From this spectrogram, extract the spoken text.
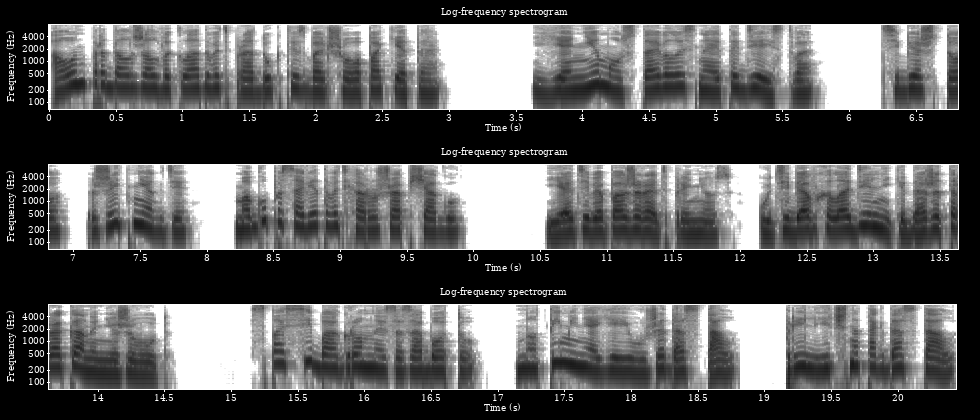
а он продолжал выкладывать продукты из большого пакета. Я немо уставилась на это действо. «Тебе что, жить негде? Могу посоветовать хорошую общагу». «Я тебе пожрать принес. У тебя в холодильнике даже тараканы не живут». «Спасибо огромное за заботу. Но ты меня ею уже достал. Прилично так достал.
